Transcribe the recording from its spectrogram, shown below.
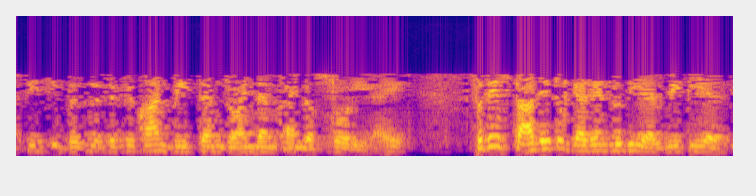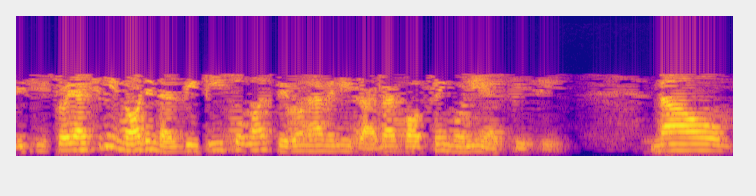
SPC business. If you can't beat them, join them kind of story, right? So they started to get into the LVT SPC story. Actually, not in LVT so much. They don't have any dryback offering, only SPC. Now,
